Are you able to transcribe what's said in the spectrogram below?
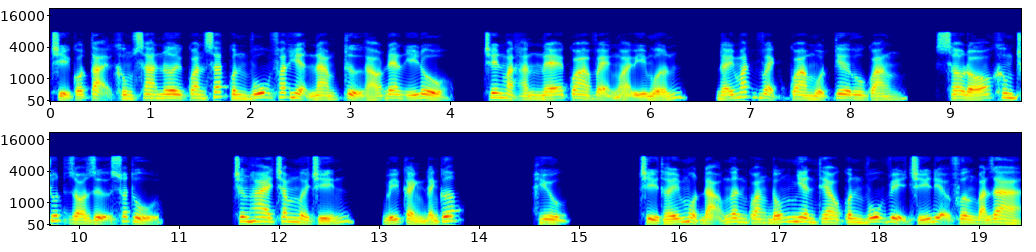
chỉ có tại không xa nơi quan sát quân vũ phát hiện nam tử áo đen ý đồ, trên mặt hắn né qua vẻ ngoài ý muốn, đáy mắt vạch qua một tia u quang, sau đó không chút do dự xuất thủ. Chương 219, Bí cảnh đánh cướp. Hưu. Chỉ thấy một đạo ngân quang đống nhiên theo quân vũ vị trí địa phương bắn ra,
